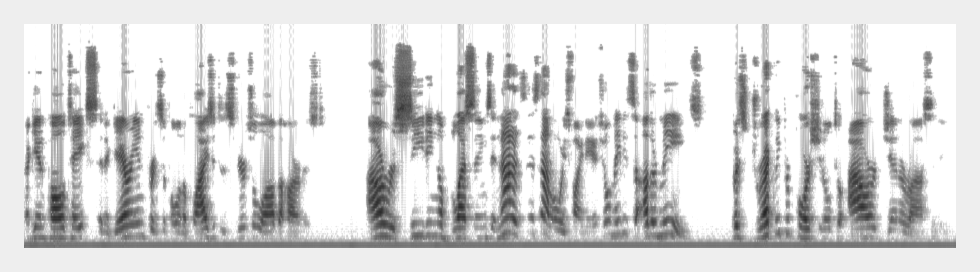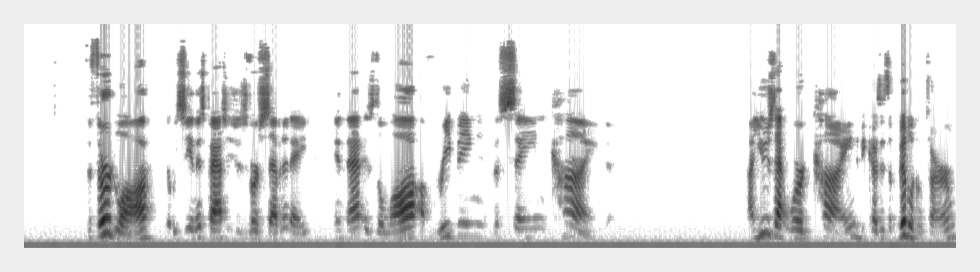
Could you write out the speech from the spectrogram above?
Again, Paul takes an agrarian principle and applies it to the spiritual law of the harvest. Our receiving of blessings, and not it's not always financial, maybe it's other means, but it's directly proportional to our generosity. The third law that we see in this passage is verse 7 and 8, and that is the law of reaping the same kind. I use that word kind because it's a biblical term.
